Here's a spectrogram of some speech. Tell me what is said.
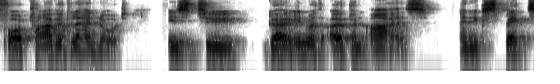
for a private landlord, is to go in with open eyes and expect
